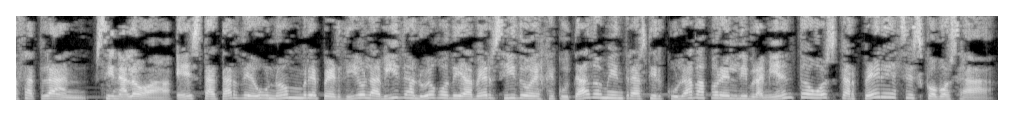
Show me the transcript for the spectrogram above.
Mazatlán, Sinaloa. Esta tarde un hombre perdió la vida luego de haber sido ejecutado mientras circulaba por el libramiento Oscar Pérez Escobosa.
